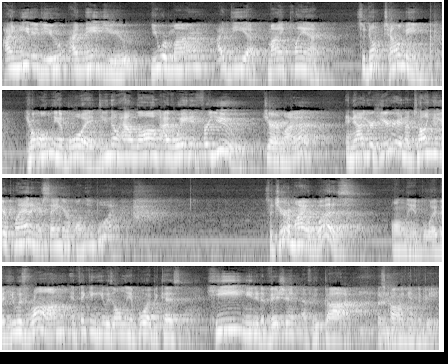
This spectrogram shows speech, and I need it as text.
I needed you. I made you. You were my idea, my plan. So don't tell me you're only a boy. Do you know how long I've waited for you, Jeremiah? And now you're here and I'm telling you your plan and you're saying you're only a boy. So Jeremiah was only a boy, but he was wrong in thinking he was only a boy because he needed a vision of who God was calling him to be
